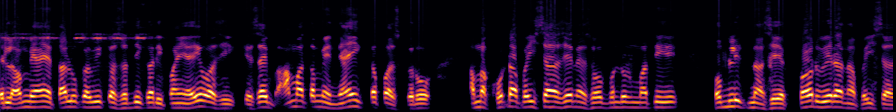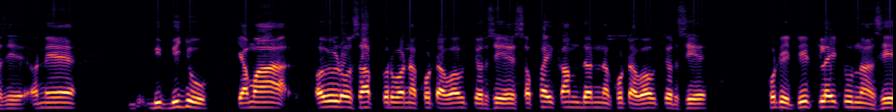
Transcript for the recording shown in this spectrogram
એટલે અમે અહીંયા તાલુકા વિકાસ અધિકારી પાસે આવ્યા છીએ કે સાહેબ, આમાં તમે ન્યાયિક તપાસ કરો. આમાં ખોટા પૈસા છે ને સો ભંડોળમાંથી પબ્લિકના છે, કરવેરાના પૈસા છે અને બીજું કે આમાં અવેડો સાફ કરવાના ખોટા વાઉચર છે, સફાઈ કામદારના ખોટા વાઉચર છે, ખોટી લાઇટોના છે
